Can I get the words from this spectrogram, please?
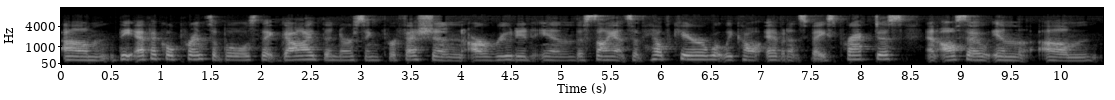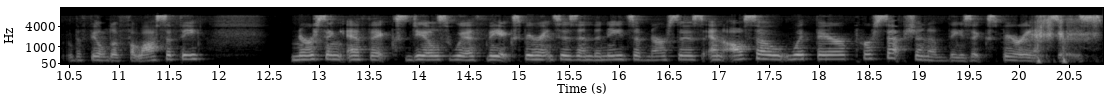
Um, the ethical principles that guide the nursing profession are rooted in the science of healthcare, what we call evidence-based practice, and also in um, the field of philosophy. Nursing ethics deals with the experiences and the needs of nurses and also with their perception of these experiences.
